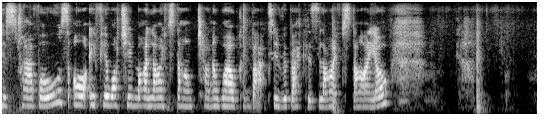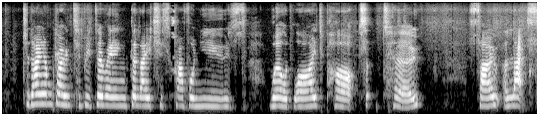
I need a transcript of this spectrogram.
Rebecca's Travels or if you're watching my lifestyle channel welcome back to Rebecca's Lifestyle. Today I'm going to be doing the latest travel news worldwide part two. So let's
